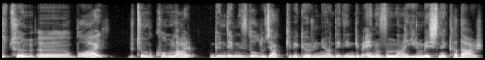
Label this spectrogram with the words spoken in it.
Bütün e, bu ay bütün bu konular gündeminizde olacak gibi görünüyor. Dediğim gibi en azından 25'ine kadar,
